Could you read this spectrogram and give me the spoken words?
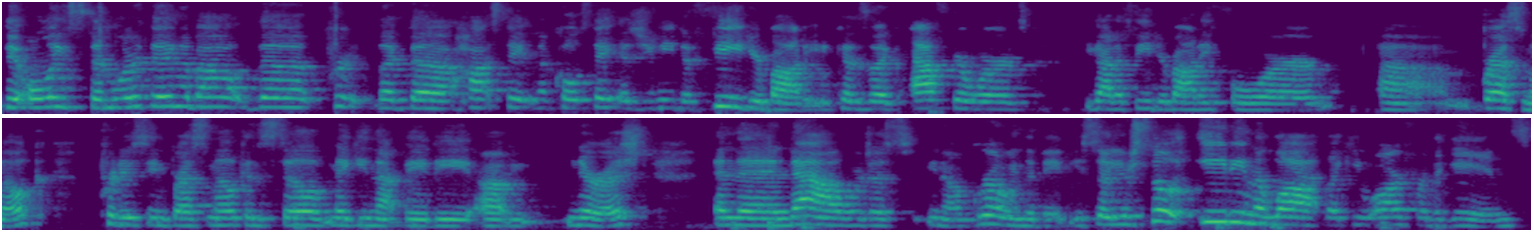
the only similar thing about the like the hot state and the cold state is you need to feed your body because like afterwards you got to feed your body for um, breast milk producing breast milk and still making that baby um, nourished and then now we're just you know growing the baby so you're still eating a lot like you are for the games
